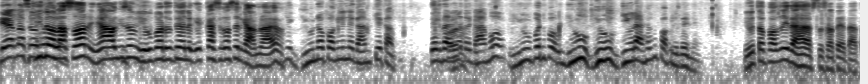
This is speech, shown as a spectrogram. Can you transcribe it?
किन होला सर? यहाँ अघिसम्म हिउँ पर्दै थियो। अहिले एक्कासी कसरी घाम लाग्यो? घिउ नपक्लिने घाम के काम देख्दा मात्र घाम हो। घिउ पनि घिउ घिउ घिउ राखेको पनि पक्लिँदैन हिउँ त पक्रिरहेको जस्तो छ त यता त।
